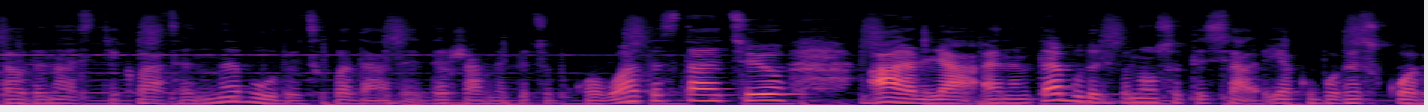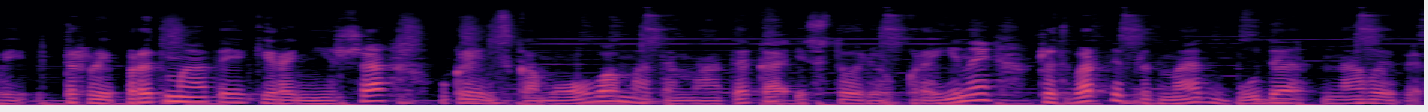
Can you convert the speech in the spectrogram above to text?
та 11 класи не будуть складати державну підсумкову атестацію, а для НМТ будуть виноситися як обов'язкові три предмети, як і раніше: українська мова, математика, історія України. Четвертий предмет буде на вибір.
